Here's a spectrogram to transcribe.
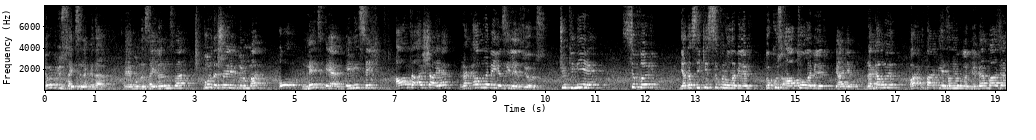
400 sayısına kadar e, burada sayılarımız var. Burada şöyle bir durum var. O net eğer eminsek alta aşağıya rakamla ve yazıyla yazıyoruz. Çünkü niye? 0 ya da 8-0 olabilir, 9-6 olabilir. Yani rakamı farklı farklı yazanlar olabiliyor. Ben bazen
